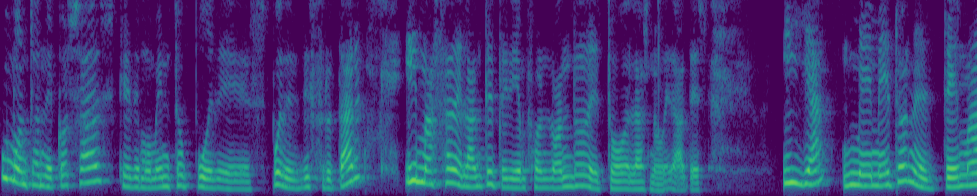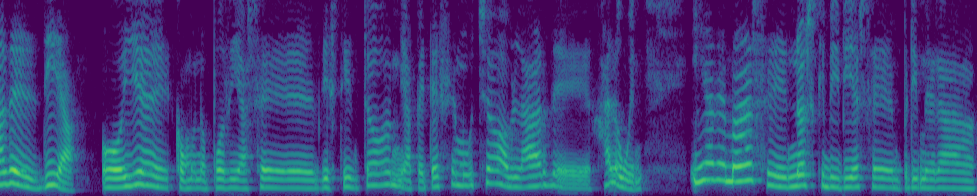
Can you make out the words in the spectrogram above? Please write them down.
un, montón de cosas que de momento puedes, puedes disfrutar y más adelante te iré informando de todas las novedades. Y ya me meto en el tema del día. Hoy, eh, como no podía ser distinto, me apetece mucho hablar de Halloween. Y además, eh, no es que viviese en primera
